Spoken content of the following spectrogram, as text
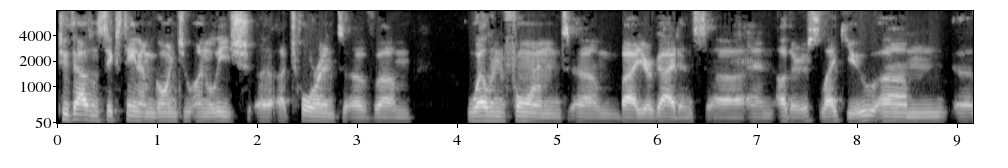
2016, I'm going to unleash a, a torrent of um, well-informed um, by your guidance uh, and others like you, um, uh,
